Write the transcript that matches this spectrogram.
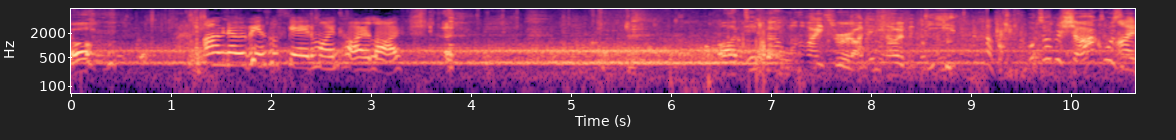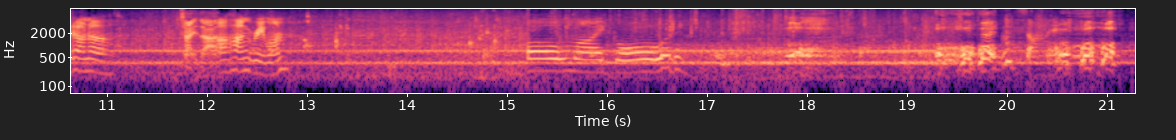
Oh, I've never been so scared in my entire life. oh, it did go all the way through it. I didn't know if it did. What type of shark was it? I don't know. Take that. A hungry one. Oh my god. Oh. A Oh. good there. Oh.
